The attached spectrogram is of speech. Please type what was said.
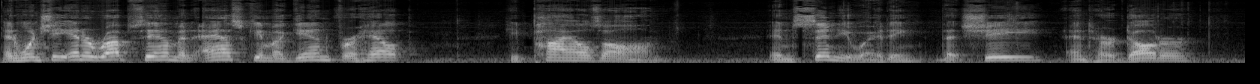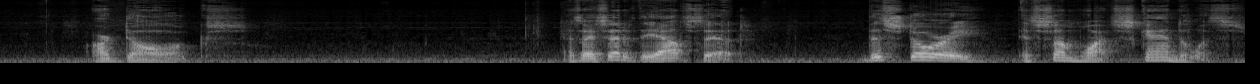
And when she interrupts him and asks him again for help, he piles on, insinuating that she and her daughter are dogs. As I said at the outset, this story is somewhat scandalous.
